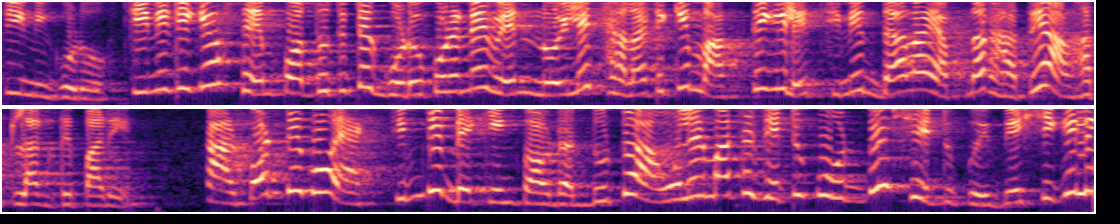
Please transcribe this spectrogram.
চিনি গুঁড়ো। চিনিটিকেও সেম পদ্ধতিতে গুঁড়ো করে নেবেন, নইলে ছানাটিকে মাখতে গেলে চিনির দানায় আপনার হাতে আঘাত লাগতে পারে। তারপর দেবো এক চিমটে বেকিং পাউডার। দুটো আঙুলের মাঝে যেটুকু উঠবে সেটুকুই। বেশি গেলে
